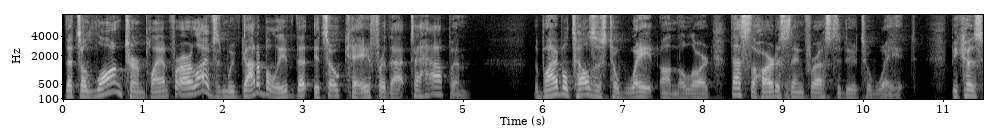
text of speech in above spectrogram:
that's a long term plan for our lives. And we've got to believe that it's okay for that to happen. The Bible tells us to wait on the Lord. That's the hardest thing for us to do, to wait. Because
